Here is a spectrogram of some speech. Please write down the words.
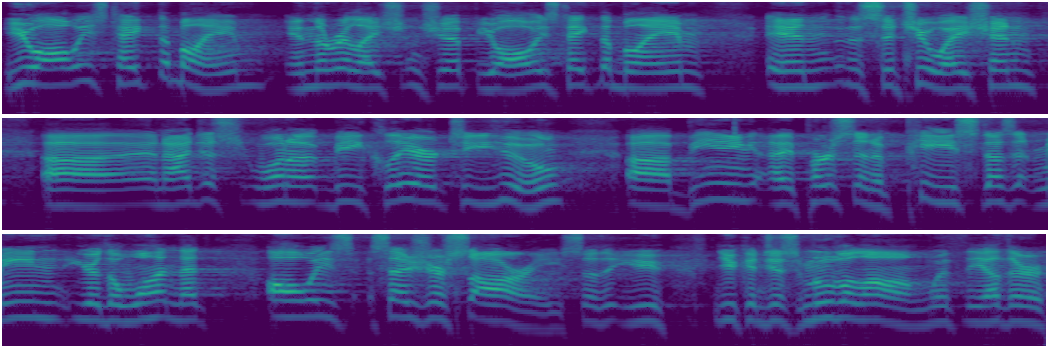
You always take the blame in the relationship, you always take the blame in the situation. Uh, and I just want to be clear to you uh, being a person of peace doesn't mean you're the one that always says you're sorry so that you, you can just move along with the other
